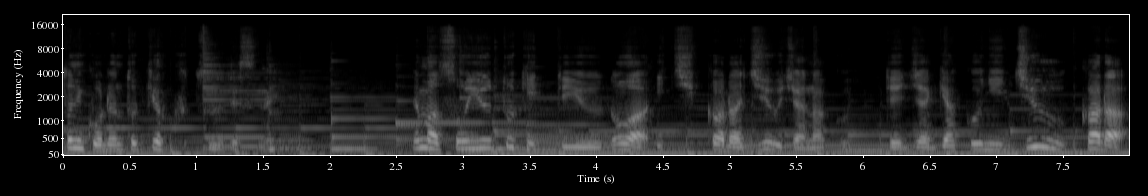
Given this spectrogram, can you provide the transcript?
当にこれの時は苦痛ですね。でまあそういう時っていうのは1から10じゃなくってじゃあ逆に10から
